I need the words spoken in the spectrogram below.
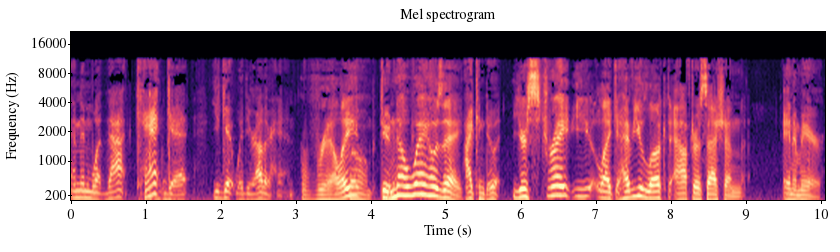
and then what that can't get, you get with your other hand. Really, Boom. Dude. No way, Jose. I can do it. You're straight. You like? Have you looked after a session in a mirror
